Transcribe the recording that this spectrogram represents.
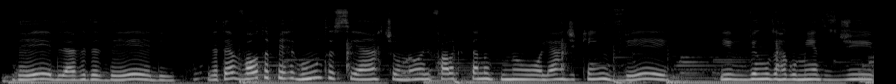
dele, da vida dele. Ele até volta a pergunta se é arte ou não. Ele fala que está no, no, olhar de quem vê e vê uns argumentos de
